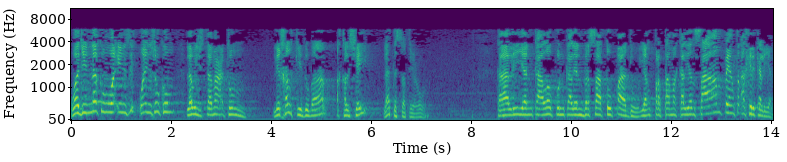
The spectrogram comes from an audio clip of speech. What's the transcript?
wa jinnakum wa insik wa insukum law ijtama'tum li khalqi dzubab aqal syai' la tastati'un. Kalian kalaupun kalian bersatu padu, yang pertama kalian sampai yang terakhir kalian.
